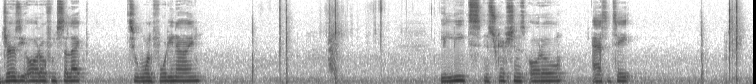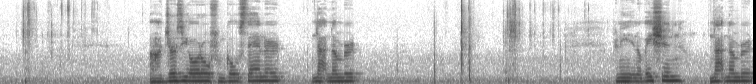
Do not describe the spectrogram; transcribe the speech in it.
Jersey Auto from Select to 149. Elite's Inscriptions Auto Acetate. Uh, Jersey Auto from Gold Standard, not numbered. Panini Innovation, not numbered.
